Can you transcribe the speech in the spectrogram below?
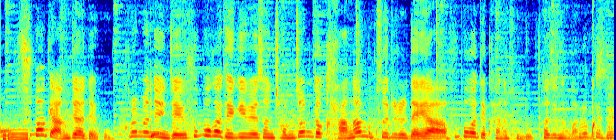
어, 수박이 안 돼야 되고 그러면은 이제 후보가 되기 위해선 점점 더 강한 목소리를 내야 후보가 될 가능성이 높아지는 거 그렇게 아니겠어요?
